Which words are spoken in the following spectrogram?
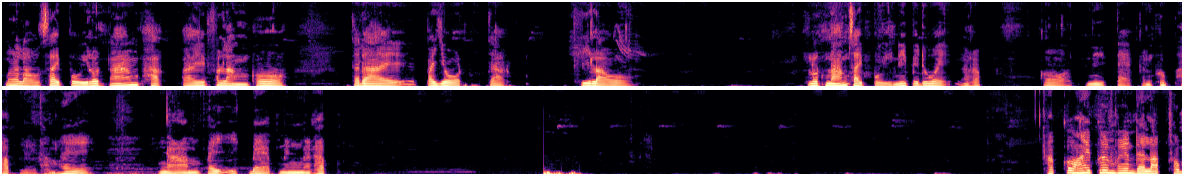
เมื่อเราใส่ปุ๋ยรดน้ำผักไปฝรั่งก็จะได้ประโยชน์จากที่เรารดน้ำใส่ปุ๋ยนี่ไปด้วยนะครับ ก็นี่แตกกันพึบพับเลยทำให้งามไปอีกแบบหนึ่งนะครับ ครับก็ให้เพื่อนๆได้รับชม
